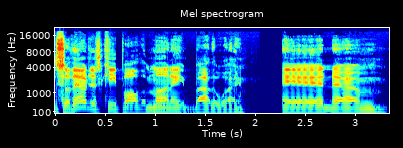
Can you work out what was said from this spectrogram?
So they'll just keep all the money, by the way. And um,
